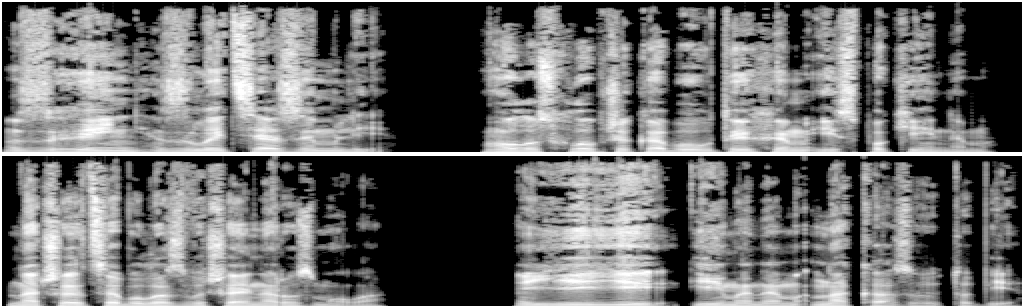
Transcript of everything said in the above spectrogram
Згинь з лиця землі. Голос хлопчика був тихим і спокійним, наче це була звичайна розмова. Її іменем наказую тобі.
